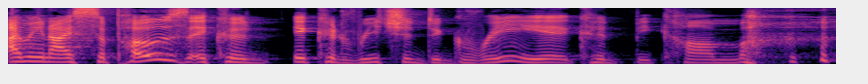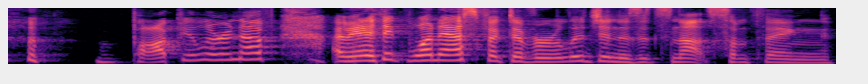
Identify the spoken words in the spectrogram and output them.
I mean, I suppose it could it could reach a degree, it could become popular enough. I mean, I think one aspect of a religion is it's not something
